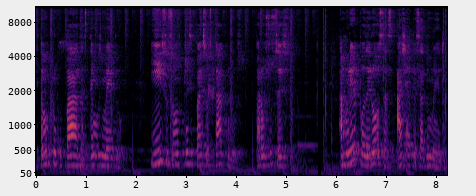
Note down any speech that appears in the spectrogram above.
estamos preocupadas, temos medo. E isso são os principais obstáculos para o sucesso. As mulheres poderosas agem apesar do medo,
